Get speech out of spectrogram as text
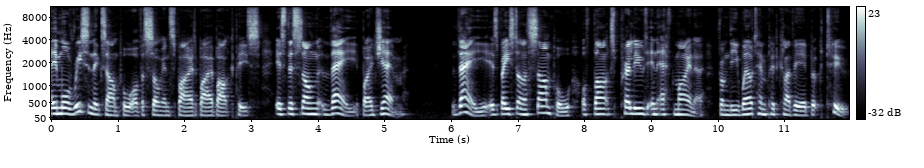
A more recent example of a song inspired by a Bach piece is the song They by Jem. They is based on a sample of Bach's Prelude in F minor from the Well Tempered Clavier Book 2.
